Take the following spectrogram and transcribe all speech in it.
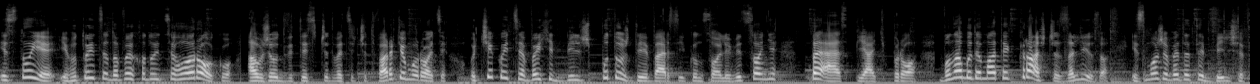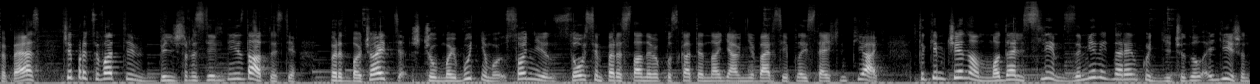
існує і готується до виходу цього року, а вже у 2024 році очікується вихід більш потужної версії консолі від Sony PS5 Pro. Вона буде мати краще залізо і зможе видати більше FPS чи працювати в більш роздільній здатності. Передбачається, що в майбутньому Sony зовсім перестане випускати наявні версії PlayStation 5. Таким чином, модель Slim замінить на ринку Digital Edition,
